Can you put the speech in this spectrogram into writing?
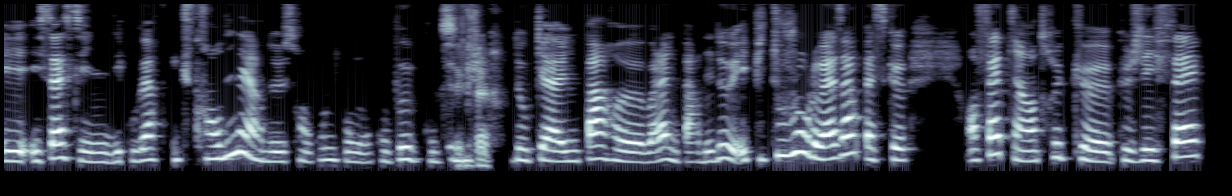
et, et ça c'est une découverte extraordinaire de se rendre compte qu'on peut, qu'on peut. Clair. Donc il y a une part, voilà, une part des deux. Et puis toujours le hasard parce que en fait, il y a un truc que, j'ai fait.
